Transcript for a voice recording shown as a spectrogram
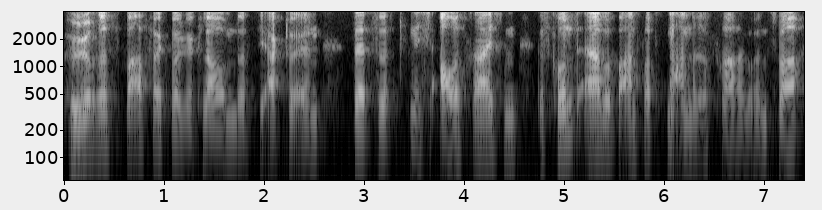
höheres BAföG, weil wir glauben, dass die aktuellen Sätze nicht ausreichen. Das Grunderbe beantwortet eine andere Frage, und zwar,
